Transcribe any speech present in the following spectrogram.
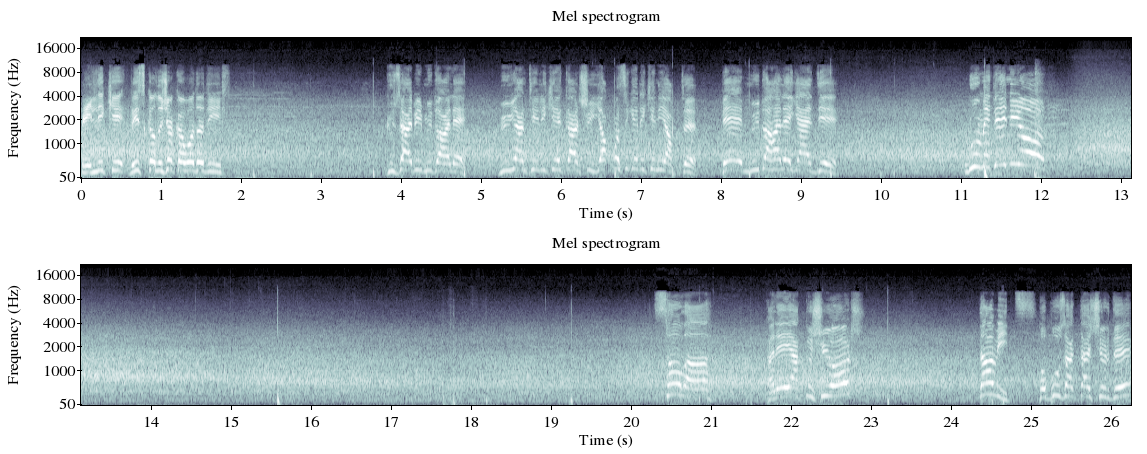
Belli ki risk alacak havada değil. Güzel bir müdahale. Büyüyen tehlikeye karşı yapması gerekeni yaptı. Ve müdahale geldi. Rume deniyor. Salah kaleye yaklaşıyor. David topu uzaklaştırdı.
